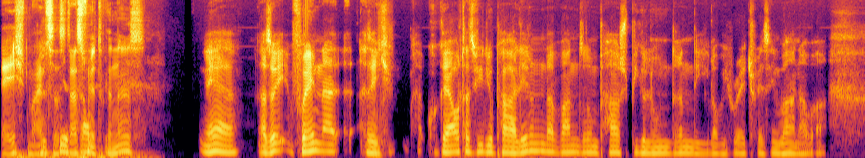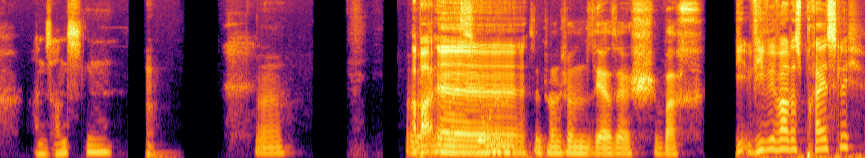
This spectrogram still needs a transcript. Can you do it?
Echt, meinst du, das dass das mit drin ist? Ja, also vorhin, äh, also ich gucke ja auch das Video parallel und da waren so ein paar Spiegelungen drin, die, glaube ich, Raytracing waren, aber ansonsten. Ja. Also Aber, Animationen äh, sind dann schon sehr, sehr schwach. Wie, wie, wie war das preislich?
